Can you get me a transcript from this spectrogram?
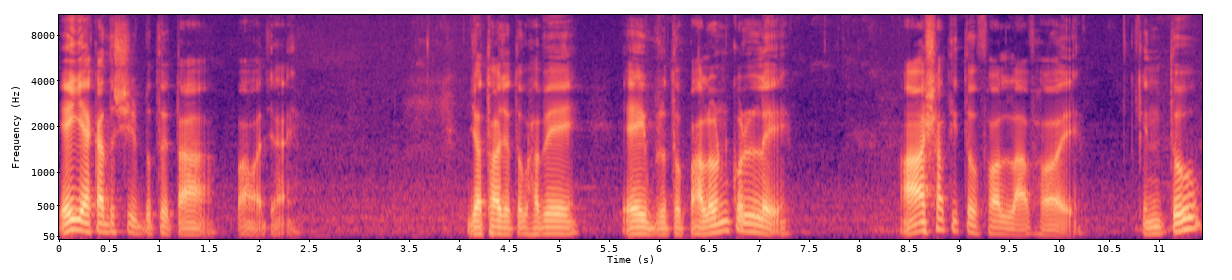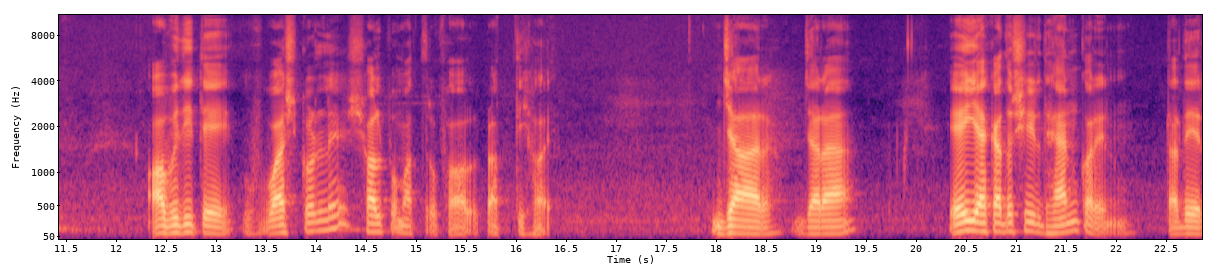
এই একাদশীর ব্রতে তা পাওয়া যায়। যথাযথভাবে এই ব্রত পালন করলে আশাতীত ফল লাভ হয়, কিন্তু অবিধিতে উপবাস করলে স্বল্পমাত্র ফল প্রাপ্তি হয়। যার, যারা এই একাদশীর ধ্যান করেন, তাদের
